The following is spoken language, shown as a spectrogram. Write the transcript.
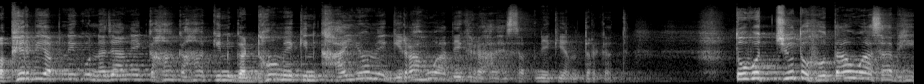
और फिर भी अपने को न जाने कहाँ कहाँ, किन गड्ढों में, किन खाइयों में गिरा हुआ देख रहा है सपने के अंतर्गत। तो वो च्युत होता हुआ सा भी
